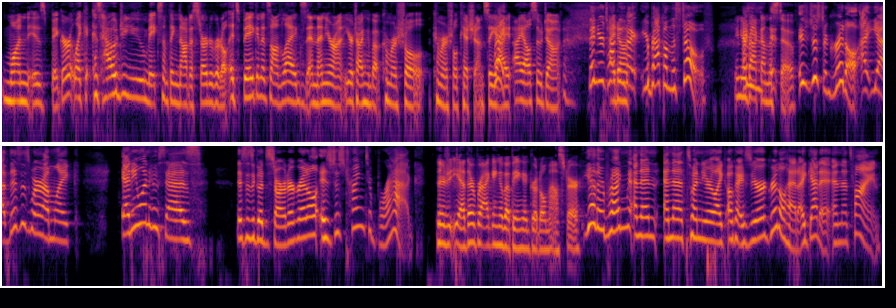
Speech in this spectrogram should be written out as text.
one is bigger. Like, because how do you make something not a starter griddle? It's big and it's on legs, and then you're on. You're talking about commercial commercial kitchen. So yeah, Right. I, I also don't. Then you're talking about you're back on the stove. And you're I back mean, on the it- stove. It's just a griddle. I, yeah, this is where I'm like, anyone who says this is a good starter griddle is just trying to brag. They're yeah, they're bragging about being a griddle master. Yeah, they're bragging, and then and that's when you're like, okay, so you're a griddle head. I get it, and that's fine.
